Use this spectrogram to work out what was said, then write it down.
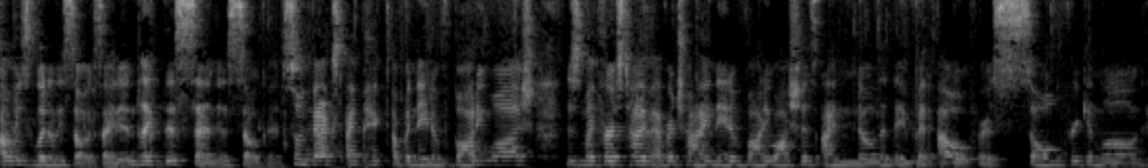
I was literally so excited. Like this scent is so good. So next I picked up a native body wash. This is my first time ever trying native body washes. I know that they've been out for so freaking long,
